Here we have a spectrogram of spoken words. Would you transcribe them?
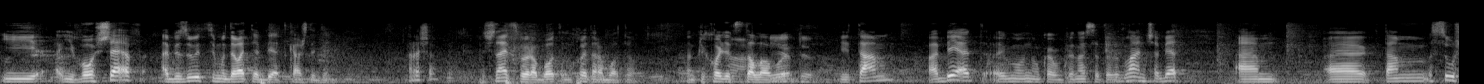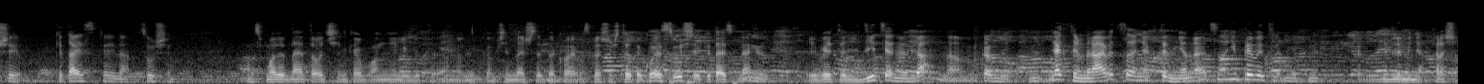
и его шеф обязуется ему давать обед каждый день. Хорошо. Начинает свою работу, он ходит на работу. Он приходит в А, столовую, и там обед, ему, ну, как бы приносят этот ланч, обед. Эм, э, там суши, китайская еда, суши. Он смотрит на это очень, как бы, он не любит, э, ну, вообще не знает, что это такое. Он спрашивает, что такое суши, еда, говорит, и вы это едите? Он говорит, да, нам, как бы, некоторым нравится, некоторым не нравится, но они привыкли, не не для меня, хорошо.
